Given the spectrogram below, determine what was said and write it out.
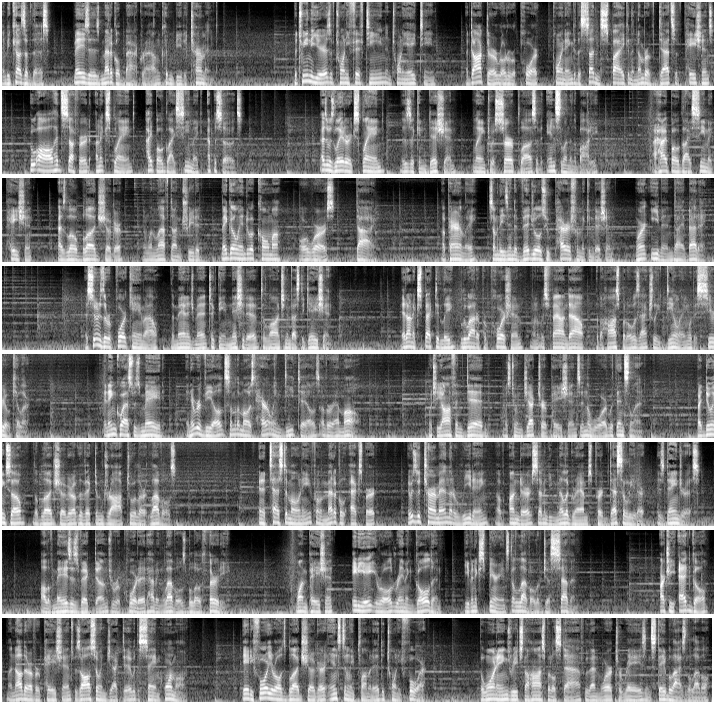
And because of this, Mays's medical background couldn't be determined. Between the years of 2015 and 2018, a doctor wrote a report pointing to the sudden spike in the number of deaths of patients who all had suffered unexplained hypoglycemic episodes. As it was later explained, this is a condition linked to a surplus of insulin in the body. A hypoglycemic patient has low blood sugar and, when left untreated, may go into a coma or worse, die. Apparently, some of these individuals who perish from the condition weren't even diabetic. As soon as the report came out, the management took the initiative to launch an investigation. It unexpectedly blew out of proportion when it was found out that the hospital was actually dealing with a serial killer. An inquest was made, and it revealed some of the most harrowing details of her MO. What she often did was to inject her patients in the ward with insulin. By doing so, the blood sugar of the victim dropped to alert levels. In a testimony from a medical expert, it was determined that a reading of under 70 milligrams per deciliter is dangerous. All of Mays' victims were recorded having levels below 30. One patient, 88 year old Raymond Golden, even experienced a level of just 7. Archie Edgell, another of her patients, was also injected with the same hormone. The 84 year old's blood sugar instantly plummeted to 24. The warnings reached the hospital staff, who then worked to raise and stabilize the level.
